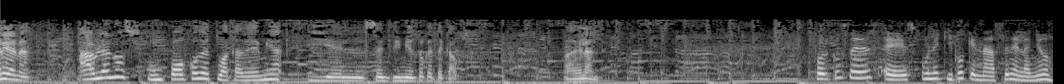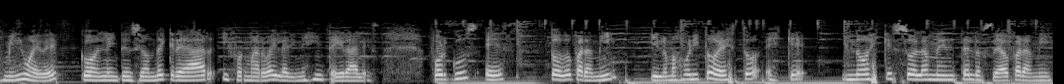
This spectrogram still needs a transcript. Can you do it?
Mariana, háblanos un poco de tu academia y el sentimiento que te causa. Adelante. Forcus Dance es un equipo que nace en el año 2009 con la intención de crear y formar bailarines integrales. Forcus es todo para mí y lo más bonito de esto es que no es que solamente lo sea para mí,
